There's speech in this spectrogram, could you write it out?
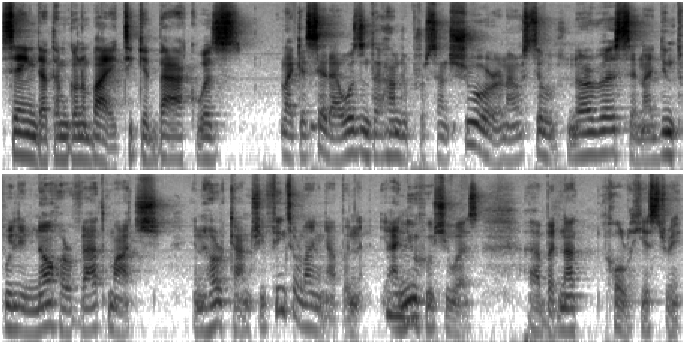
saying that I'm gonna buy a ticket back was like I said, I wasn't hundred percent sure, and I was still nervous, and I didn't really know her that much in her country. Things are lining up, and I knew who she was, uh, but not whole history.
